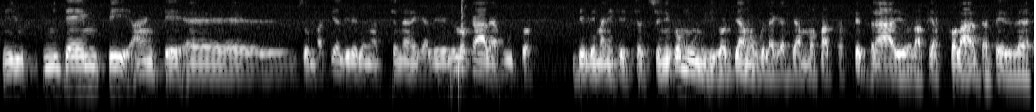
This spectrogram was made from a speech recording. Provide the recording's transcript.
negli ultimi tempi anche eh, insomma, sia a livello nazionale che a livello locale avuto delle manifestazioni comuni, ricordiamo quella che abbiamo fatto a febbraio, la fiaccolata per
